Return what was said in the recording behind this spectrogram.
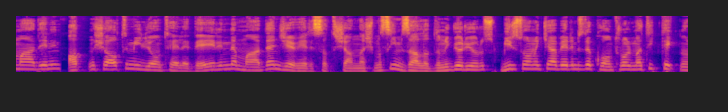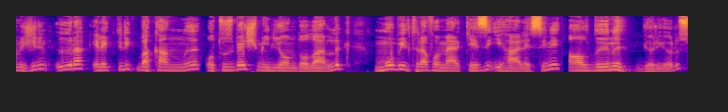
Maden'in 66 milyon TL değerinde maden cevheri satış anlaşması imzaladığını görüyoruz. Bir sonraki haberimizde Kontrolmatik Teknoloji'nin Irak Elektrik Bakanlığı 35 milyon dolarlık mobil trafo merkezi ihalesini aldığını görüyoruz.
